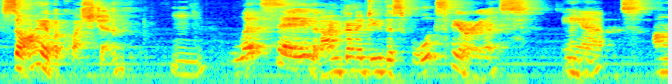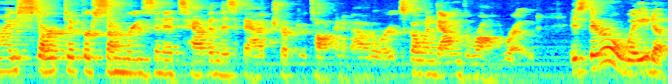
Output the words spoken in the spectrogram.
So I have a question. Mm let's say that I'm going to do this full experience mm-hmm. and I start to, for some reason, it's having this bad trip you're talking about, or it's going down the wrong road. Is there a way to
